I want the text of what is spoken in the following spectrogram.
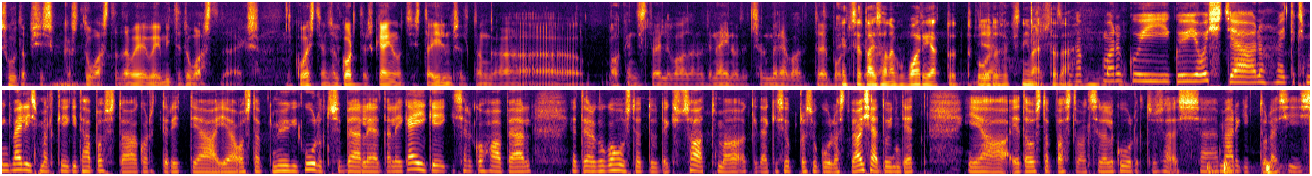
suudab siis kas tuvastada või, või mitte tuvastada, eks. kui ostja on seal korteris käinud, siis ta ilmselt on ka akendist välja vaadanud ja näinud, et seal merevaadet tõepoolest et seda ei saa nagu varjatud puuduseks nimetada. aga ma arvan, kui, kui ostja noh, näiteks mingi välismaalt keegi tahab osta korterit ja, ja ostabki müügikuulutuse peale ja tal ei käi keegi seal kohapeal ja ta ei ole ka kohustatud, eks ju, saatma kedagi sõpra, sugulast või asjatundjat ja, ja ta ostab vastavalt sellele kuulutuses märgitule, siis,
